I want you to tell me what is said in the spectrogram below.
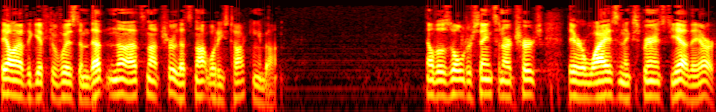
they all have the gift of wisdom. That, no, that's not true. That's not what he's talking about. Now those older saints in our church, they are wise and experienced. Yeah, they are.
